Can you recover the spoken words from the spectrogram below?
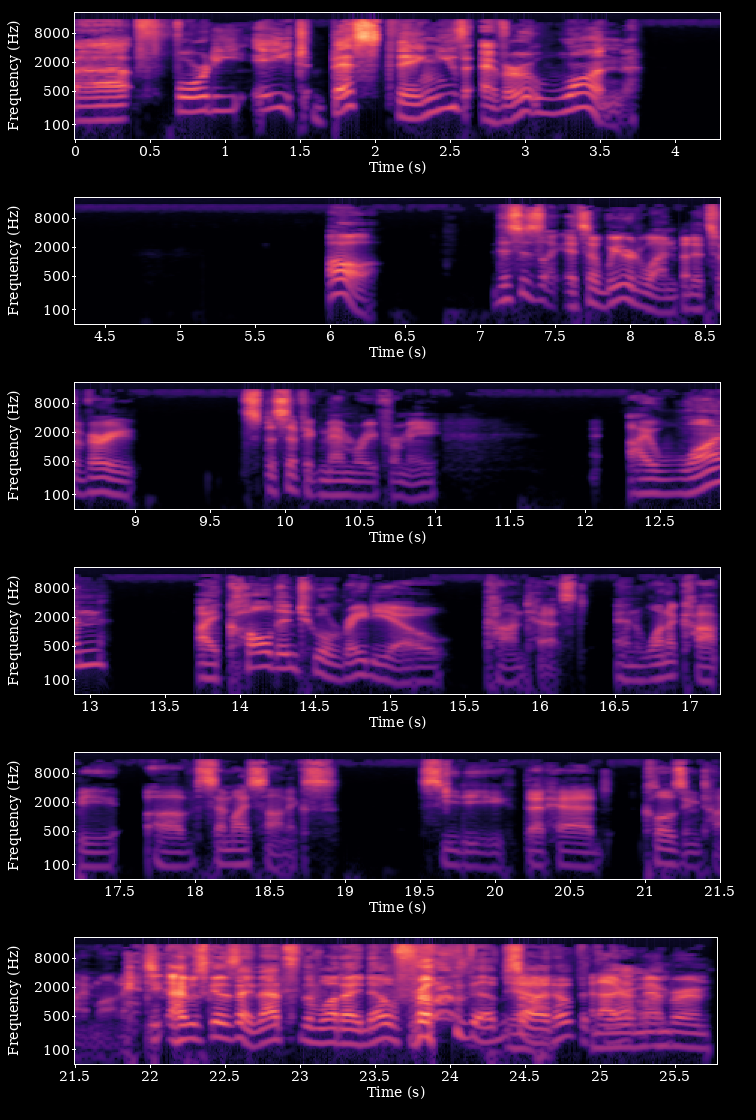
Uh, 48. Best thing you've ever won. Oh, this is like it's a weird one, but it's a very specific memory for me. I won. I called into a radio contest and won a copy of Semisonics CD that had closing time on it. I was going to say, that's the one I know from them, so I'd hope it's and I remember one.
